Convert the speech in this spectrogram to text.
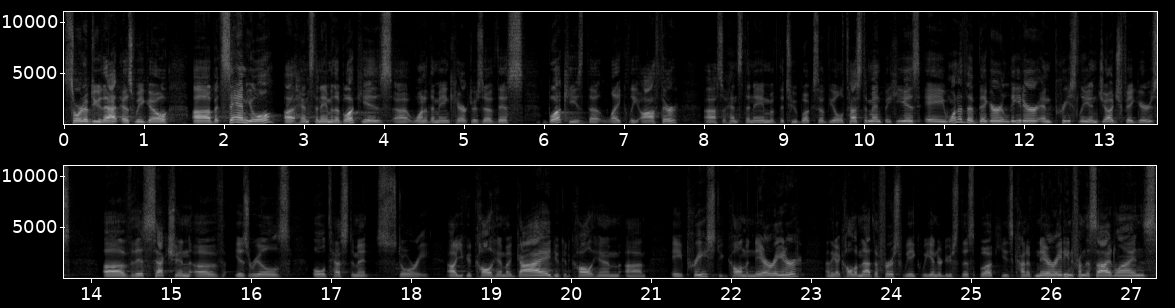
sort of do that as we go. Uh, but Samuel, uh, hence the name of the book, is uh, one of the main characters of this book. He's the likely author. Uh, so hence the name of the two books of the Old Testament. But he is a, one of the bigger leader and priestly and judge figures of this section of Israel's Old Testament story. Uh, you could call him a guide, you could call him um, a priest, you could call him a narrator. I think I called him that the first week we introduced this book. He's kind of narrating from the sidelines,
